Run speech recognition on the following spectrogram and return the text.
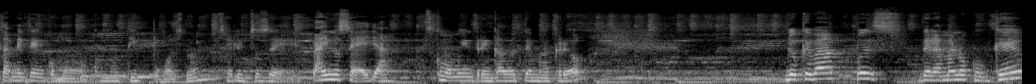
también tienen como, como tipos, ¿no? Celitos de... Ay, no sé, ya. Es como muy intrincado el tema, creo. Lo que va, pues, de la mano con qué?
